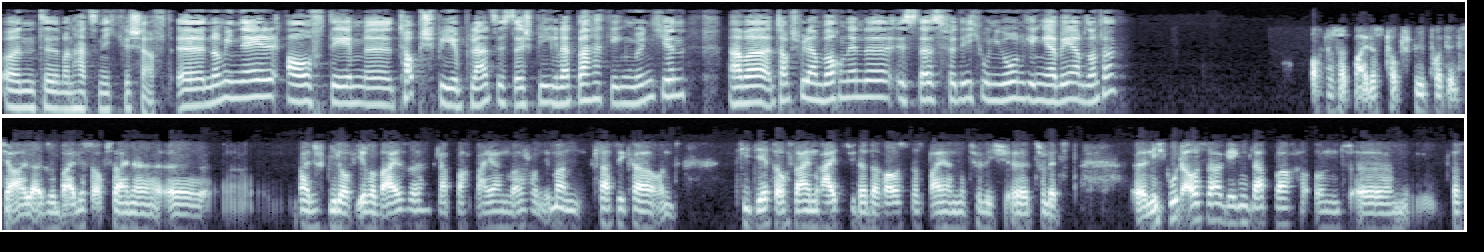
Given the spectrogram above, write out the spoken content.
und äh, man hat es nicht geschafft. Äh, nominell auf dem äh, Topspielplatz ist das Spiel Gladbach gegen München, aber Topspiel am Wochenende ist das für dich Union gegen RB am Sonntag? Auch das hat beides Topspielpotenzial, also beides auf seine äh, beide Spiele auf ihre Weise. Gladbach-Bayern war schon immer ein Klassiker und zieht jetzt auch seinen Reiz wieder daraus, dass Bayern natürlich äh, zuletzt äh, nicht gut aussah gegen Gladbach und ähm, dass,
